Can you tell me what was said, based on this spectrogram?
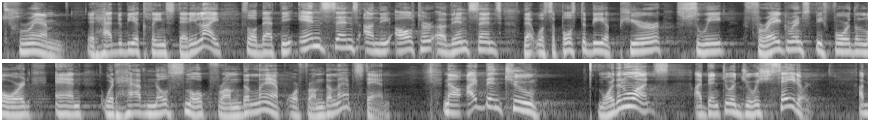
trimmed. It had to be a clean, steady light so that the incense on the altar of incense that was supposed to be a pure, sweet fragrance before the Lord and would have no smoke from the lamp or from the lampstand. Now, I've been to more than once, I've been to a Jewish Seder. I'm,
